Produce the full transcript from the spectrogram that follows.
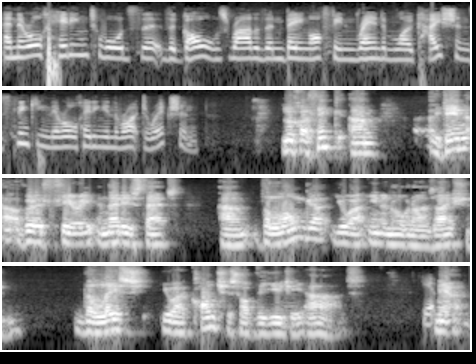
and they're all heading towards the the goals rather than being off in random locations, thinking they're all heading in the right direction. Look, I think um, again, I've got a theory, and that is that um, the longer you are in an organisation, the less you are conscious of the UGRs. Yep. Now,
